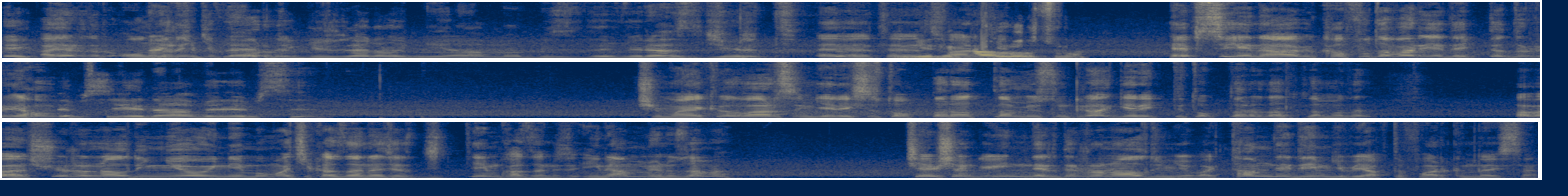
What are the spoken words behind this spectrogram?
E, Hayırdır onlarınki forvet. güzel oynuyor ama bizde biraz cırt. Evet evet Yeni. Carlos mu? Hepsi yeni abi. Kafu da var yedekte duruyor. Hepsi yeni abi hepsi. Schmeichel varsın. Gereksiz topları atlamıyorsun kral. Gerekli topları da atlamadın. Baba şu Ronaldinho'yu oynayayım. Bu maçı kazanacağız. Ciddiyim kazanacağız. İnanmıyorsunuz ama. Şevşenko indirdi Ronaldinho. Bak tam dediğim gibi yaptı farkındaysan.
